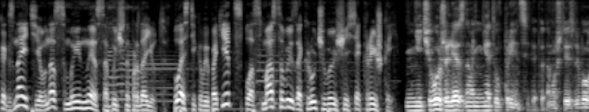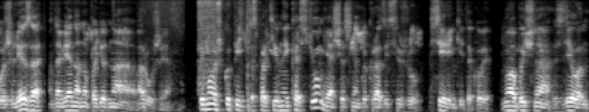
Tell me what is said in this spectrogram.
Как знаете, у нас майонез обычно продают. Пластиковый пакет с пластмассовой закручивающейся крышкой. Ничего железного нету в принципе, потому что из любого железа, мгновенно оно пойдет на оружие. Ты можешь купить спортивный костюм, я сейчас в нем как раз и сижу, серенький такой. Но обычно сделан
